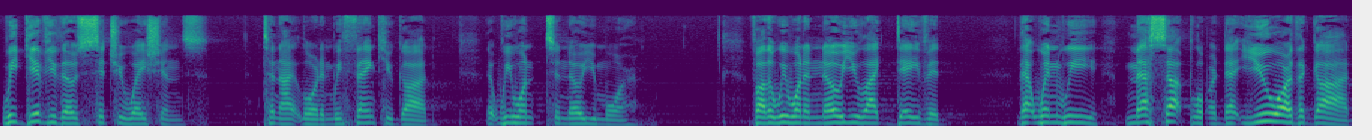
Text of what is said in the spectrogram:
We give you those situations tonight, Lord, and we thank you, God that we want to know you more. Father, we want to know you like David, that when we mess up, Lord, that you are the God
